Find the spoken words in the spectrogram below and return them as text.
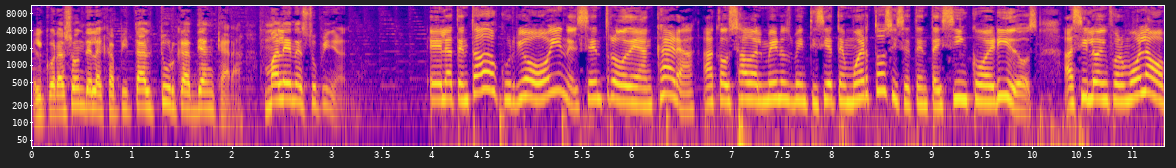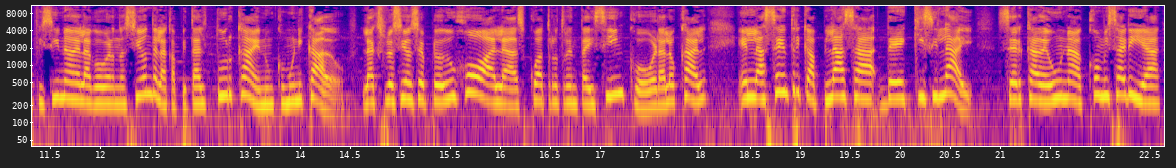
el corazón de la capital turca de Ankara. Malena Estupiñán. El atentado ocurrió hoy en el centro de Ankara. Ha causado al menos 27 muertos y 75 heridos. Así lo informó la oficina de la gobernación de la capital turca en un comunicado. La explosión se produjo a las 4.35 hora local en la céntrica plaza de Kisilay, cerca de una comisaría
